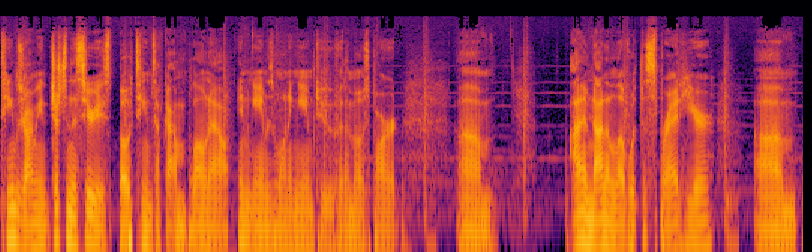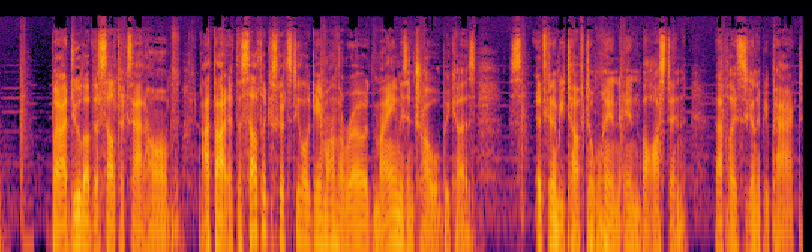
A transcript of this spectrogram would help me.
Teams are, I mean, just in the series, both teams have gotten blown out in games one and game two for the most part. Um, I am not in love with the spread here, um, but I do love the Celtics at home. I thought if the Celtics could steal a game on the road, Miami's in trouble because it's going to be tough to win in Boston. That place is going to be packed.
